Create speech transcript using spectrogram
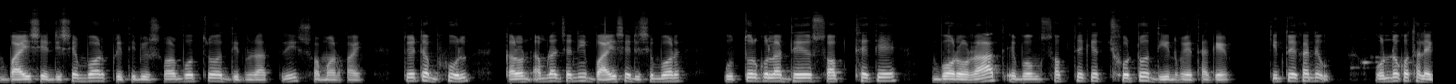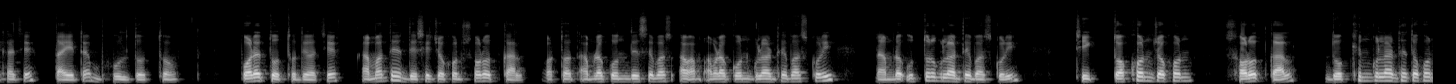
বাইশে ডিসেম্বর পৃথিবীর সর্বত্র দিনরাত্রি সমান হয়। তো এটা ভুল, কারণ আমরা জানি বাইশে ডিসেম্বর উত্তর গোলার্ধে সব থেকে বড় রাত এবং সব থেকে ছোট দিন হয়ে থাকে। কিন্তু এখানে অন্য কথা লেখা আছে, তাই এটা ভুল তথ্য। পরের তথ্য দেওয়া আছে, আমাদের দেশে যখন শরৎকাল, অর্থাৎ আমরা কোন দেশে বাস আমরা কোন গোলার্ধে বাস করি না, আমরা উত্তর গোলার্ধে বাস করি, ঠিক তখন যখন শরৎকাল, দক্ষিণ গোলার্ধে তখন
